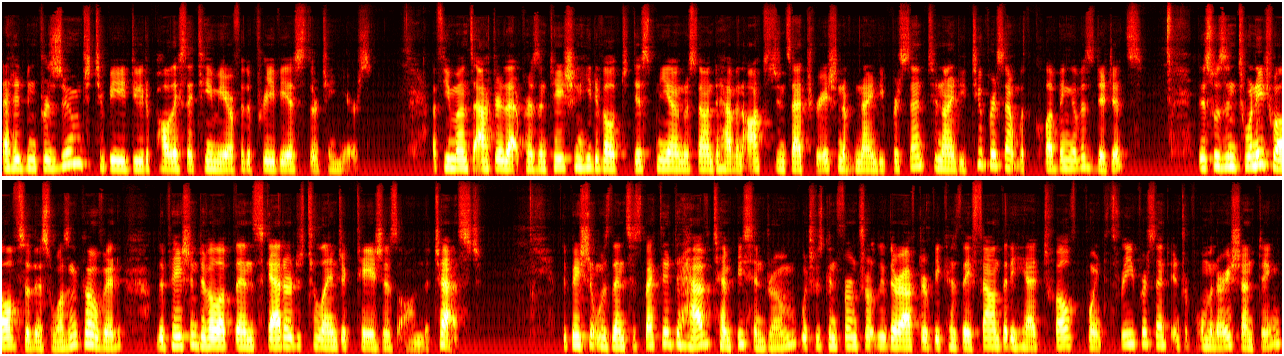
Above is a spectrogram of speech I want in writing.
that had been presumed to be due to polycythemia for the previous 13 years. A few months after that presentation, he developed dyspnea and was found to have an oxygen saturation of 90% to 92% with clubbing of his digits. This was in 2012, so this wasn't COVID. The patient developed then scattered telangiectasias on the chest. The patient was then suspected to have TEMPI syndrome, which was confirmed shortly thereafter because they found that he had 12.3% intrapulmonary shunting,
